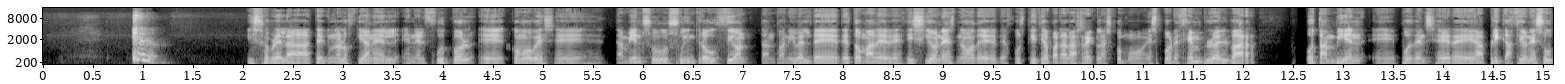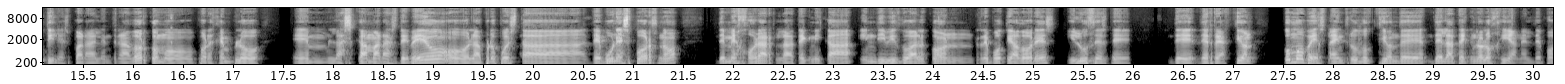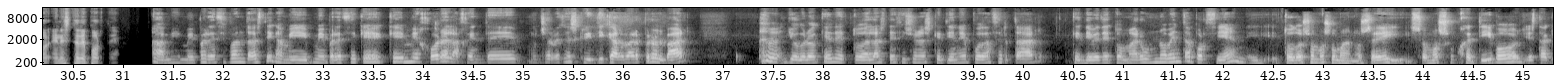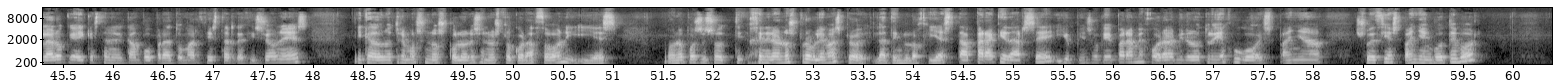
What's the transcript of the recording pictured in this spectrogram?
Y sobre la tecnología en el, en el fútbol, eh, ¿cómo ves eh, también su, introducción, tanto a nivel de, toma de decisiones, ¿no? De, justicia para las reglas, como es, por ejemplo, el VAR, o también eh, pueden ser aplicaciones útiles para el entrenador, como por ejemplo em, las cámaras de veo o la propuesta de Boon Sports, ¿no? De mejorar la técnica individual con reboteadores y luces de, de, reacción. ¿Cómo ves la introducción de, la tecnología en, el en este deporte? A mí me parece fantástica, a mí me parece que, mejora. La gente muchas veces critica al bar, pero el bar, yo creo que de todas las decisiones que tiene puede acertar que debe de tomar un 90% y todos somos humanos ¿eh? y somos subjetivos y está claro que hay que estar en el campo para tomar ciertas decisiones y cada uno tenemos unos colores en nuestro corazón y es, bueno, pues eso genera unos problemas, pero la tecnología está para quedarse y yo pienso que para mejorar. Mira, el otro día jugó España, Suecia, España en Göteborg,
